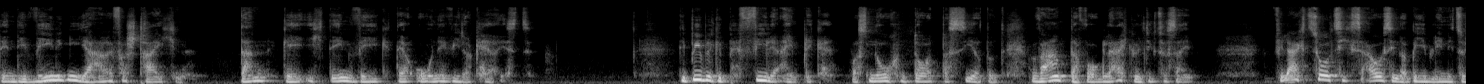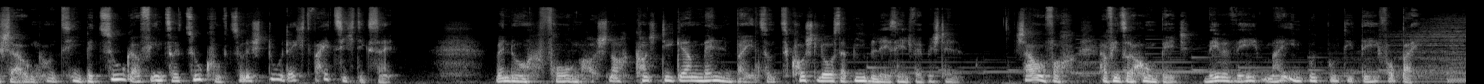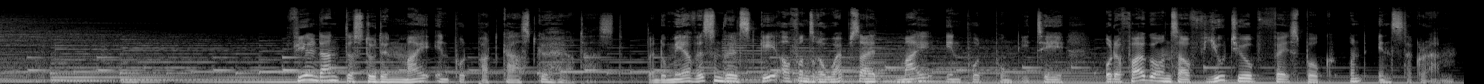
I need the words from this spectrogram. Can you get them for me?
denn die wenigen Jahre verstreichen, dann gehe ich den Weg, der ohne Wiederkehr ist. Die Bibel gibt viele Einblicke, was noch und dort passiert und warnt davor, gleichgültig zu sein. Vielleicht soll es sich aus, in der Bibel hineinzuschauen und in Bezug auf unsere Zukunft sollst du echt weitsichtig sein. Wenn du Fragen hast, noch, kannst du dich gerne melden bei uns und kostenlos eine Bibellesehilfe bestellen. Schau einfach auf unserer Homepage www.myinput.it vorbei. Vielen Dank, dass du den MyInput Podcast gehört hast. Wenn du mehr wissen willst, geh auf unsere Website myinput.it oder folge uns auf YouTube, Facebook und Instagram.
